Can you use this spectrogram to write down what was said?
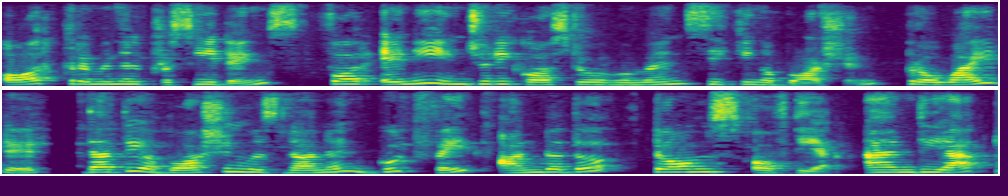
or criminal proceedings for any injury caused to a woman seeking abortion, provided that the abortion was done in good faith under the terms of the act. And the act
